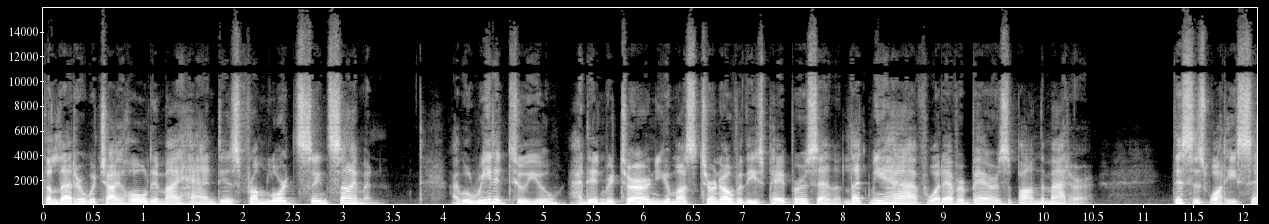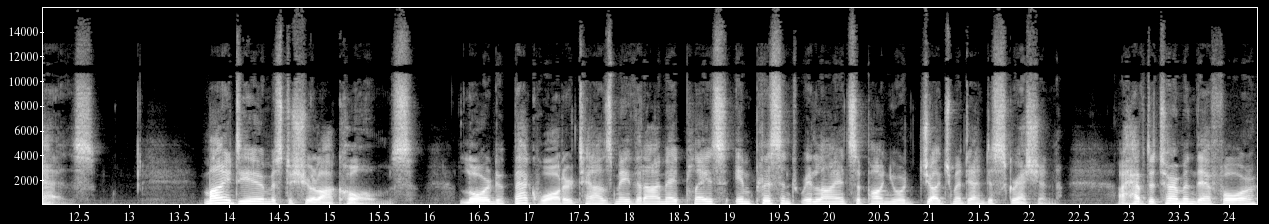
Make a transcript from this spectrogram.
The letter which I hold in my hand is from Lord St. Simon. I will read it to you, and in return you must turn over these papers and let me have whatever bears upon the matter. This is what he says: "My dear Mr. Sherlock Holmes, Lord Backwater tells me that I may place implicit reliance upon your judgment and discretion. I have determined, therefore,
